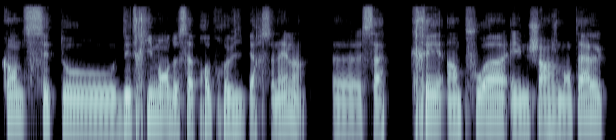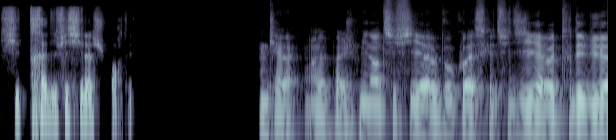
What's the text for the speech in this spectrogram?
quand c'est au détriment de sa propre vie personnelle, euh, ça crée un poids et une charge mentale qui est très difficile à supporter. Ok, ouais, bah, je m'identifie euh, beaucoup à ce que tu dis au tout début,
